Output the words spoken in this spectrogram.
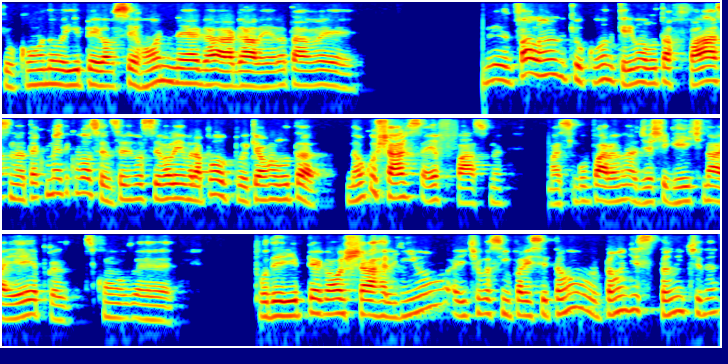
Que o Conor ia pegar o Cerrone, né? A, galera tava. É, falando que o Conor queria uma luta fácil, né? até comentei com você, não sei se você vai lembrar, pô, porque é uma luta, não com o Charles é fácil, né? Mas se comparando a Just Gate na época, com, é, poderia pegar o Charlinho, aí tipo assim, parecia tão, tão distante, né?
